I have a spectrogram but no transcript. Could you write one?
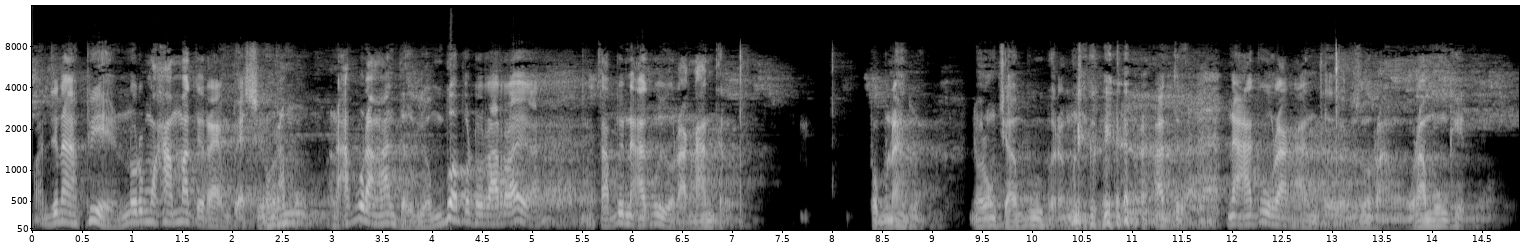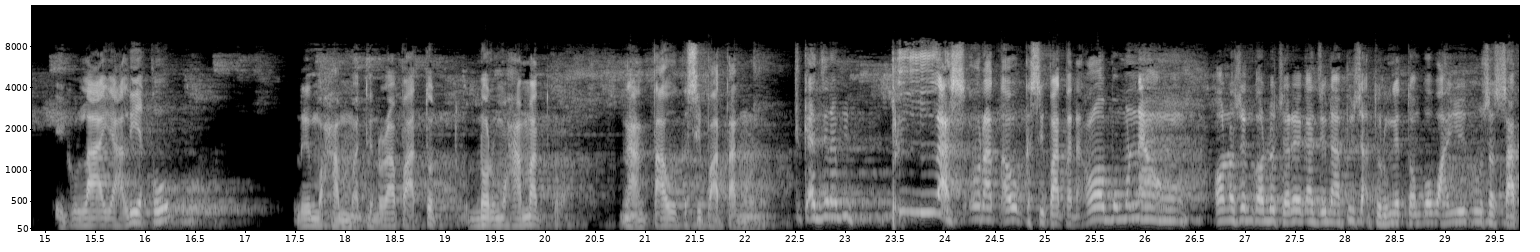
Kanjeng Nabi Nur Muhammad ya rembes. Ora nek aku orang ngandel ya mbah padha ora kan. Tapi nek aku ya ora ngandel. Tuh nyolong jambu bareng niku ngandel nek aku orang ngandel ora ora mungkin iku la yaliqu li Muhammadin ora patut Nur Muhammad kok ngan tahu kesipatan ngono. Kanjeng Nabi belas ora tahu kesipatan. Oh meneh ana sing kandha jare Kanjeng Nabi sadurunge tampa wahyu iku sesat.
